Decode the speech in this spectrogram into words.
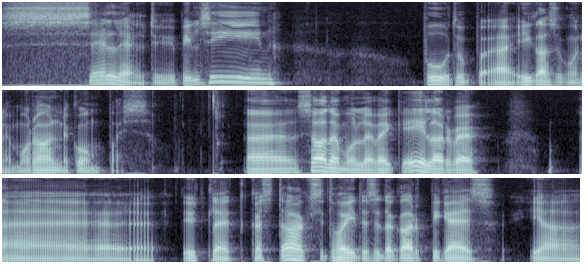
sellel tüübil siin puudub äh, igasugune moraalne kompass äh,. saada mulle väike eelarve äh,. ütle, et kas tahaksid hoida seda karpi käes ja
